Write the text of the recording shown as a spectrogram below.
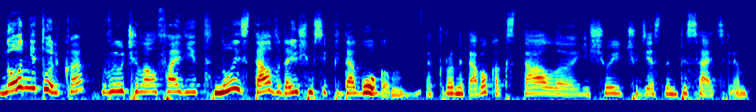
Но он не только выучил алфавит, но и стал выдающимся педагогом, кроме того, как стал еще и чудесным писателем.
